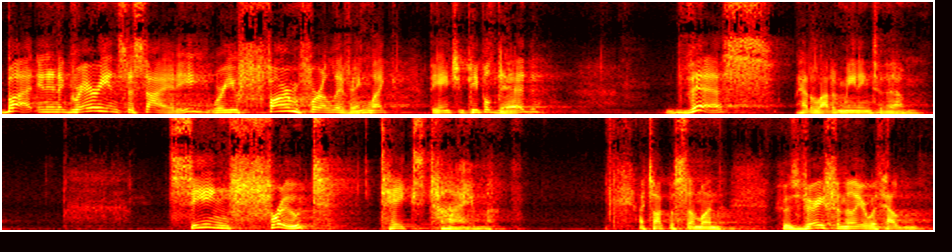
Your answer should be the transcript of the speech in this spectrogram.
But in an agrarian society where you farm for a living, like the ancient people did, this had a lot of meaning to them. Seeing fruit takes time. I talked with someone who's very familiar with how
